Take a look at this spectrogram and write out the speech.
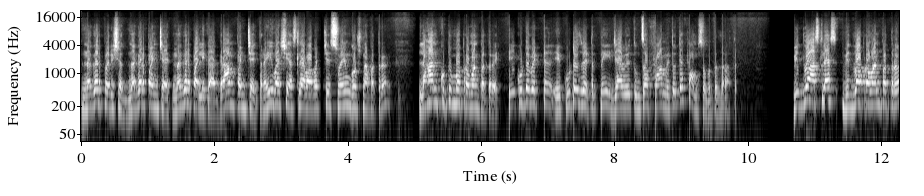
नगर परिषद नगरपंचायत नगरपालिका ग्रामपंचायत रहिवासी असल्याबाबतचे स्वयं घोषणापत्र लहान कुटुंब प्रमाणपत्र हे कुठं भेटतं हे कुठंच भेटत नाही. ज्यावेळी तुमचा फॉर्म येतो त्या फॉर्म सोबतच राहतं. विधवा असल्यास विधवा प्रमाणपत्र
